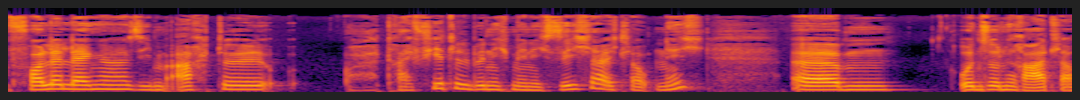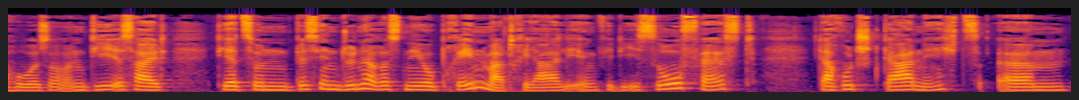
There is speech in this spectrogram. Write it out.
volle Länge, sieben Achtel, oh, drei Viertel bin ich mir nicht sicher, ich glaube nicht. Ähm, und so eine Radlerhose. Und die ist halt, die hat so ein bisschen dünneres Neoprenmaterial irgendwie. Die ist so fest, da rutscht gar nichts. Ähm,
